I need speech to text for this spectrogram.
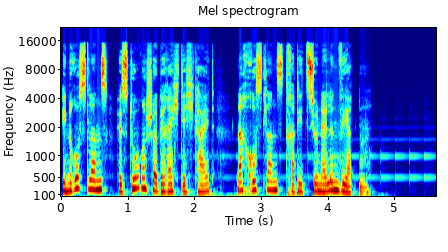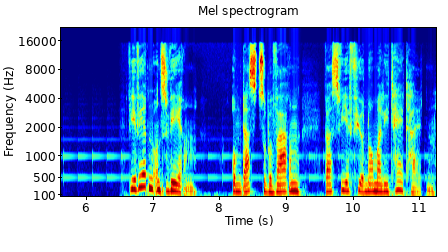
in Russlands historischer Gerechtigkeit nach Russlands traditionellen Werten. Wir werden uns wehren, um das zu bewahren, was wir für Normalität halten.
